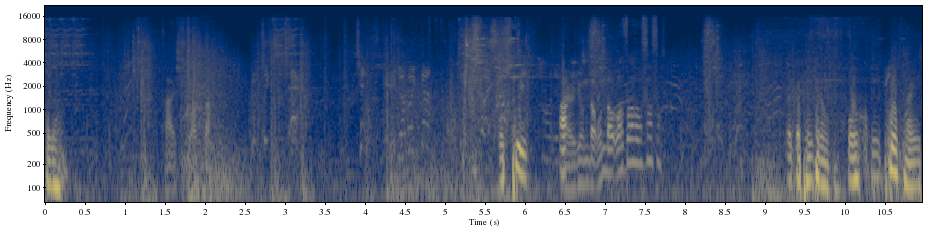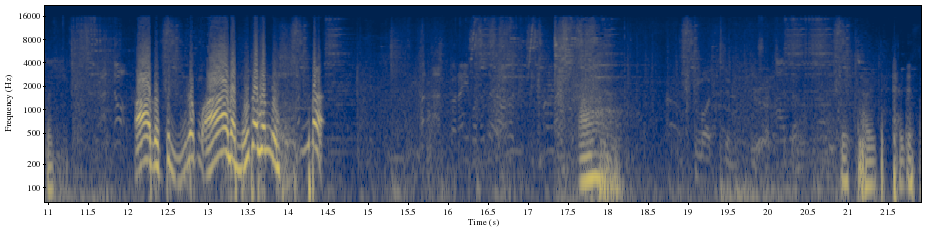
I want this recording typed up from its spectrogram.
가자. 아씨 왔다 어피, 아. 야 여기 온다 온다 왔어 왔어 왔어 일단 벤치라고. 어, 공 피해 다행이다, 씨. 아, 나좀 무력, 아, 나못 잡았네, 씨발. 아, 네, 잘, 잘 됐어.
